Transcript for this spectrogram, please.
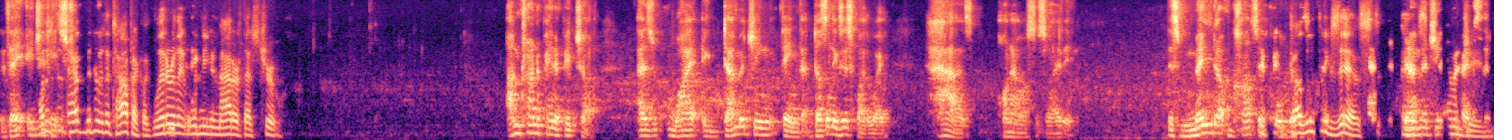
they educate. What does this have to do with the topic? Like literally, it wouldn't even matter if that's true. I'm trying to paint a picture as why a damaging thing that doesn't exist, by the way, has on our society. This made up If concept it doesn't exist, damaging damaging,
